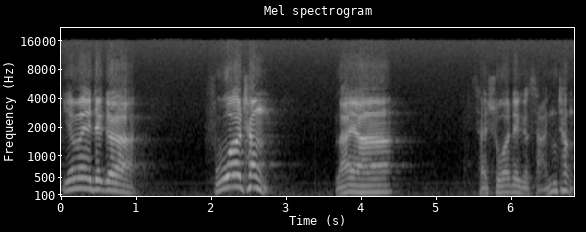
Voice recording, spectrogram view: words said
因为这个。佛乘来呀，才说这个三乘。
